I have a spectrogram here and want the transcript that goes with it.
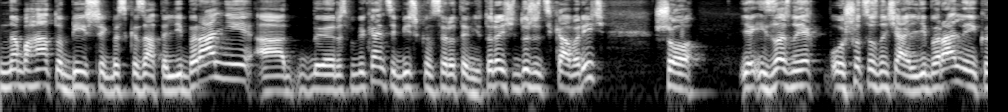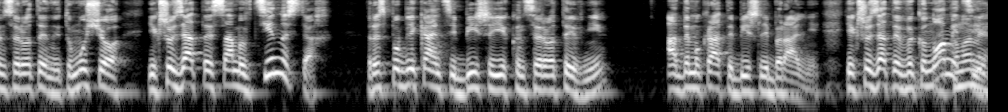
набагато більш, як би сказати, ліберальні, а е, республіканці більш консервативні. До речі, дуже цікава річ, що і залежно як що це означає ліберальний і консервативний. Тому що якщо взяти саме в цінностях, республіканці більше є консервативні. А демократи більш ліберальні. Якщо взяти в економіці, Економі-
